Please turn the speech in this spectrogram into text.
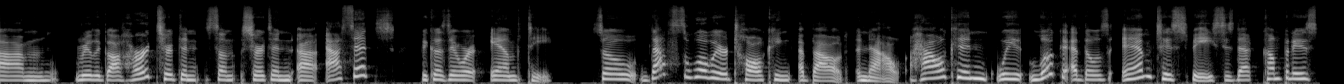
um, really got hurt, certain some certain uh, assets because they were empty. So that's what we're talking about now. How can we look at those empty spaces that companies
